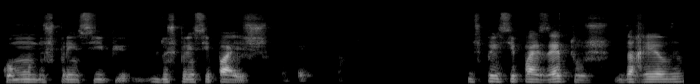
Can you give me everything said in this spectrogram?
como um dos princípios dos principais dos principais etos da rede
